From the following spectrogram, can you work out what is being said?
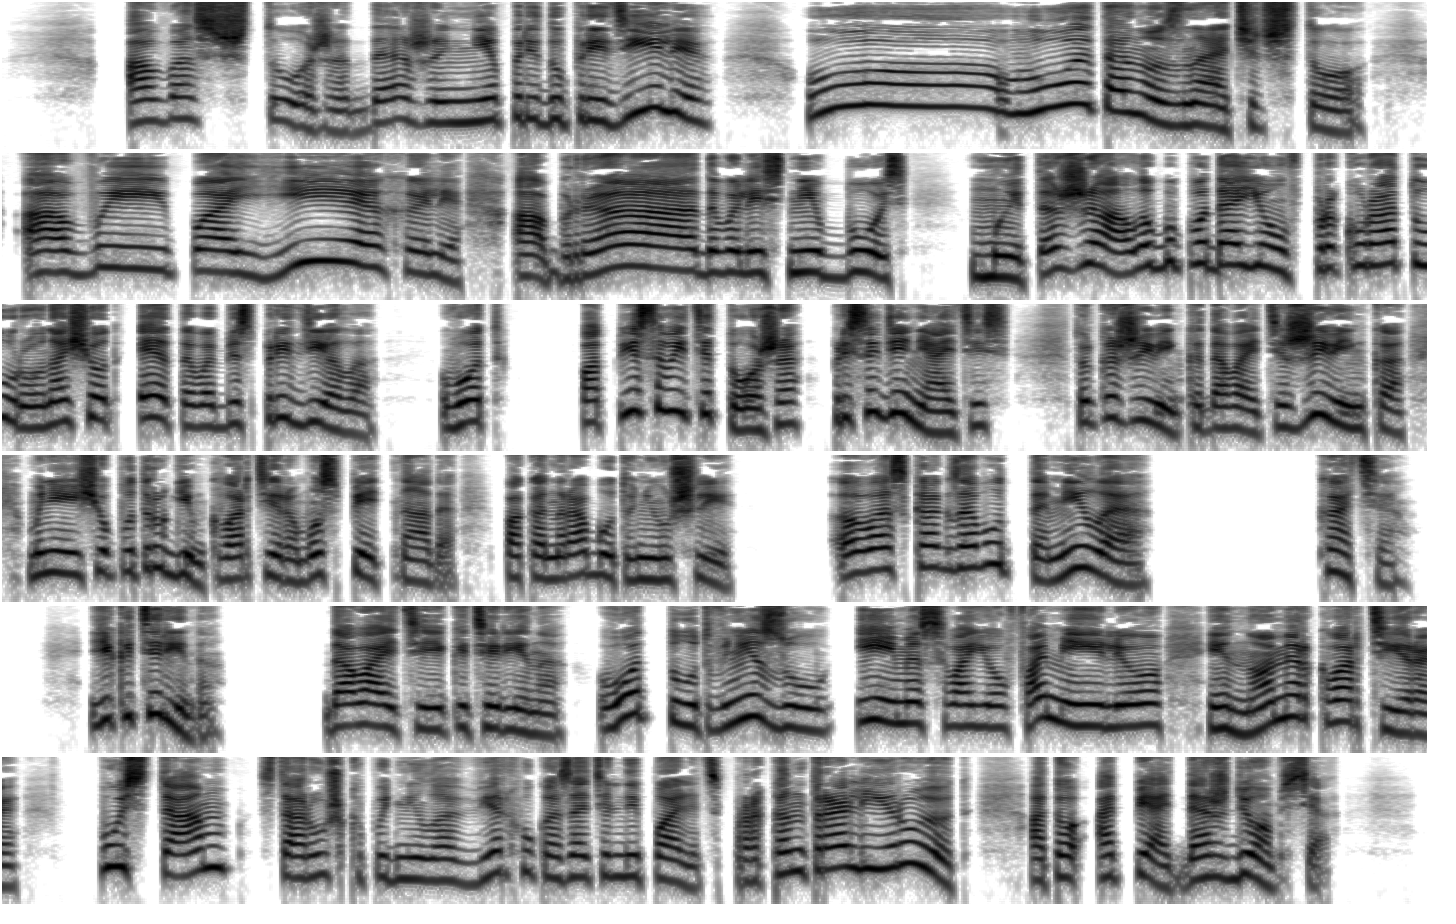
«А вас что же, даже не предупредили? О, вот оно значит что! А вы поехали, обрадовались, небось. Мы-то жалобу подаем в прокуратуру насчет этого беспредела. Вот, подписывайте тоже, присоединяйтесь. Только живенько давайте, живенько. Мне еще по другим квартирам успеть надо, пока на работу не ушли. Вас как зовут-то, милая? Катя. Екатерина. Давайте, Екатерина, вот тут внизу имя свое, фамилию и номер квартиры. Пусть там, старушка подняла вверх указательный палец, проконтролируют, а то опять дождемся.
